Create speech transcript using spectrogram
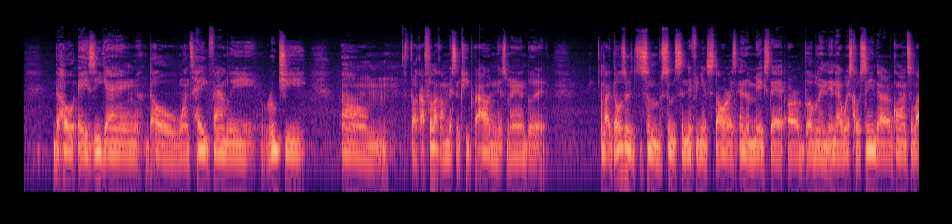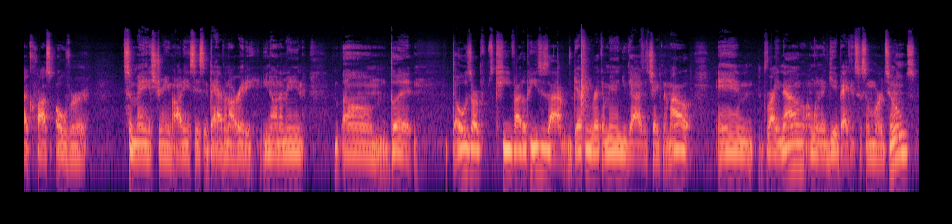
the whole AZ gang, the whole One Take family, Rucci. Um, fuck, I feel like I'm missing people out in this man, but like those are some some significant stars in the mix that are bubbling in that West Coast scene that are going to like cross over to mainstream audiences if they haven't already. You know what I mean? Um, but those are key vital pieces. I definitely recommend you guys to check them out. And right now, I'm gonna get back into some more tunes.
